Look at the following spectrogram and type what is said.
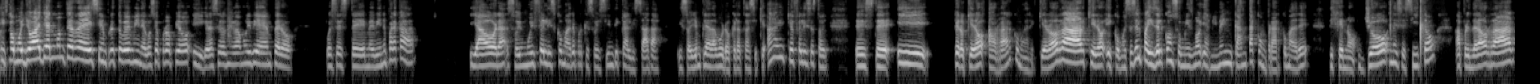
y, como yo allá en Monterrey siempre tuve mi negocio propio y gracias a Dios me iba muy bien, pero pues este, me vine para acá y ahora soy muy feliz, comadre, porque soy sindicalizada y soy empleada burócrata, así que, ay, qué feliz estoy. Este, y, pero quiero ahorrar, comadre, quiero ahorrar, quiero, y como este es el país del consumismo y a mí me encanta comprar, comadre, dije, no, yo necesito aprender a ahorrar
